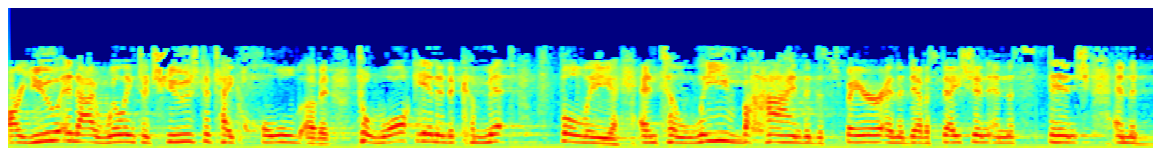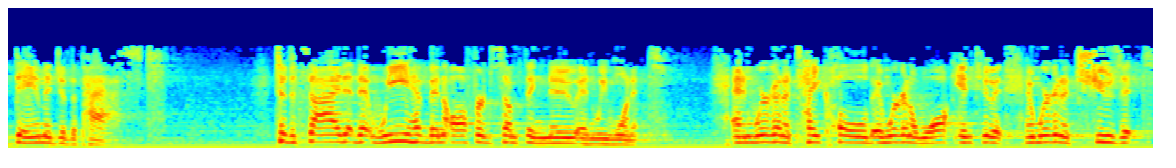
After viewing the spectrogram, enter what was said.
Are you and I willing to choose to take hold of it, to walk in and to commit fully, and to leave behind the despair and the devastation and the stench and the damage of the past? To decide that we have been offered something new and we want it. And we're going to take hold and we're going to walk into it and we're going to choose it.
